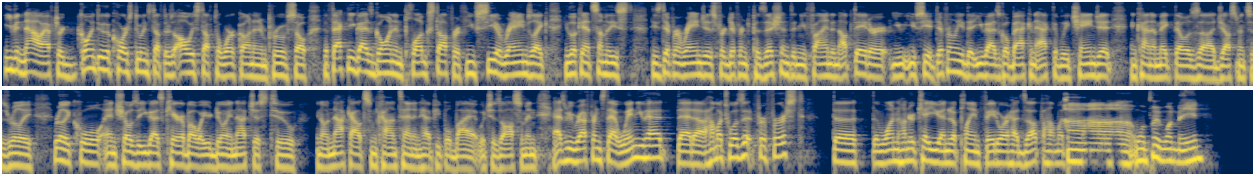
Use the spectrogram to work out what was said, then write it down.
even now after going through the course doing stuff there's always stuff to work on and improve. So the fact that you guys go in and plug stuff or if you see a range like you're looking at some of these these different ranges for different positions and you find an update or you, you see it differently that you guys go back and actively change it and kind of make those uh, adjustments is really really cool and shows that you guys care about what you're doing not just to you know knock out some content and have people buy it which is awesome. And as we referenced that win you had that uh, how much was it for first the the 100k you ended up playing Fedor heads up? How much? Uh, 1.1 million.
